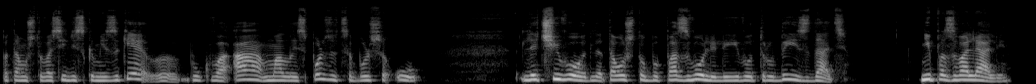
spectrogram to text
потому что в ассирийском языке э, буква А мало используется, больше У. Для чего? Для того, чтобы позволили его труды издать. Не позволяли.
